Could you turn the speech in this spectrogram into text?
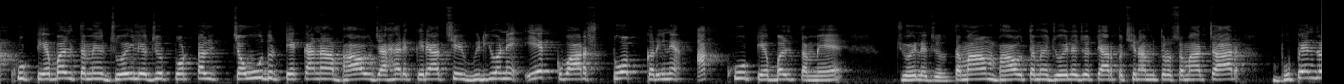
આખું ટેબલ તમે જોઈ લેજો. ટોટલ ચૌદ ટેકાના ભાવ જાહેર કર્યા છે. વિડીયોને એકવાર સ્ટોપ કરીને આખું ટેબલ તમે જોઈ લેજો. તમામ ભાવ તમે જોઈ લેજો. ત્યાર પછીના મિત્રો સમાચાર. ભૂપેન્દ્ર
